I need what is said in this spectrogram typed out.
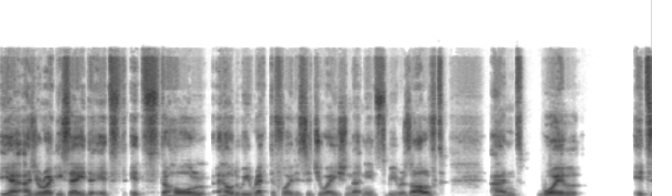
yeah, as you rightly say, it's it's the whole how do we rectify the situation that needs to be resolved, and while it's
